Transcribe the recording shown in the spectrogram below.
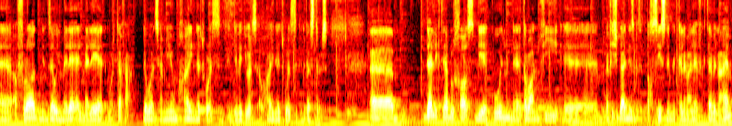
أفراد من ذوي الملاءة المالية المرتفعة. اللي هو نسميهم high net worth individuals أو high net worth investors ده الاكتتاب الخاص بيكون طبعا في مفيش بقى نسبة التخصيص اللي بنتكلم عليها في الكتاب العام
